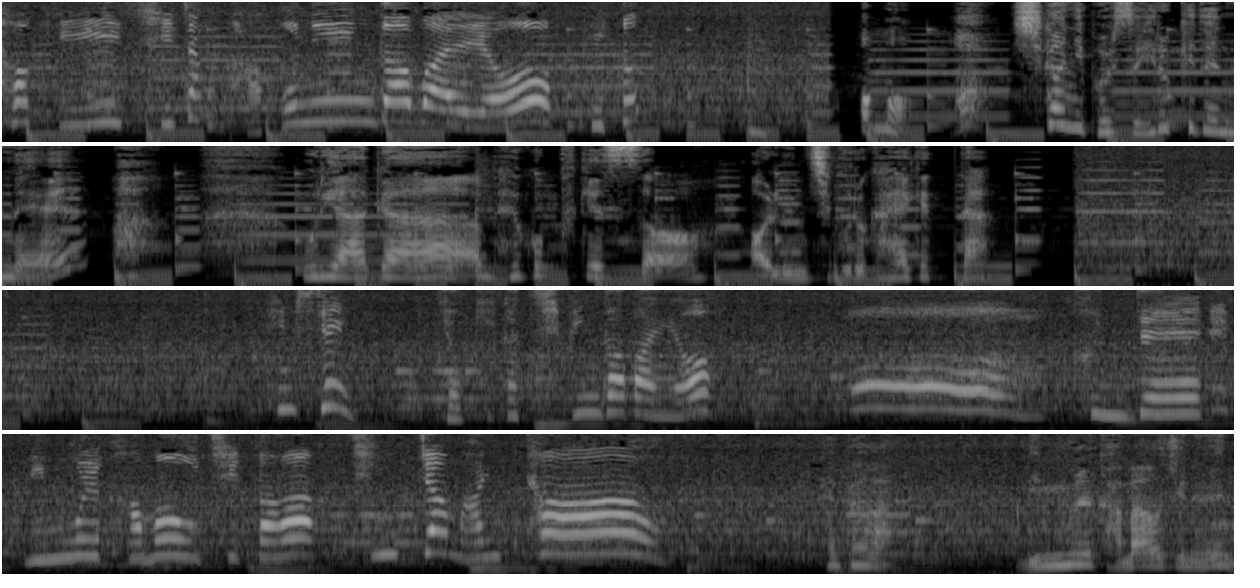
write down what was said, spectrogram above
턱이 시장 바구니인가 봐요. 시간이 벌써 이렇게 됐네. 아, 우리 아가 배고프겠어. 얼른 집으로 가야겠다. 힘쌤, 여기가 집인가 봐요. 아, 근데 민물 가마우지가 진짜 많다. 햄팡아, 민물 가마우지는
